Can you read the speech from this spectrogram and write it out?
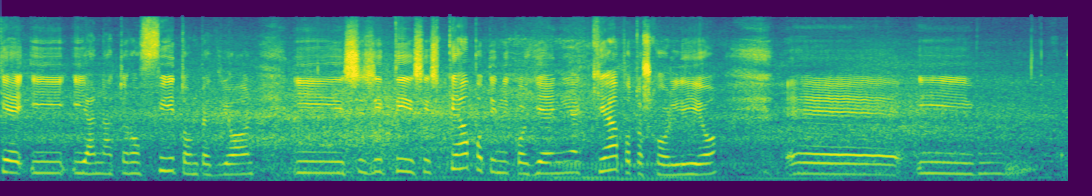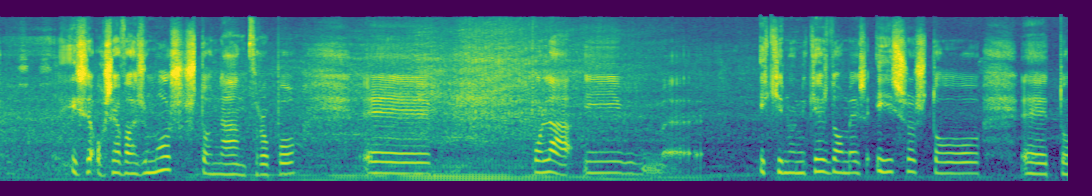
και η, η ανατροφή των παιδιών, οι συζητήσεις και από την οικογένεια και από το σχολείο, ε, η, ο σεβασμός στον άνθρωπο, ε, πολλά. Οι, ε, οι κοινωνικές δομές, ίσως το, ε, το,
